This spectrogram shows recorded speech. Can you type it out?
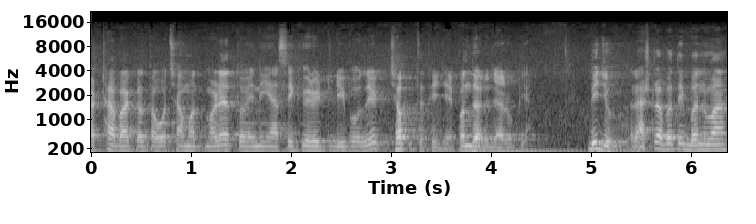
છઠ્ઠા ભાગ કરતાં ઓછા મત મળે તો એની આ સિક્યુરિટી ડિપોઝિટ જપ્ત થઈ જાય, પંદર હજાર રૂપિયા. બીજું, રાષ્ટ્રપતિ બનવા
